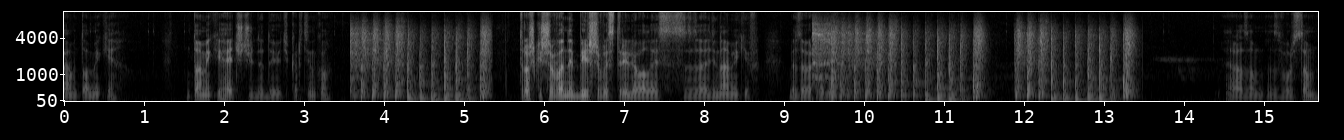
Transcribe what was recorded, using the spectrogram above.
Слухаємо томіки. Ну, Томіки геть чуть-чуть додають картинку. Трошки, щоб вони більше вистрілювали з, динаміків без оверхедів. Разом з вурстом.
